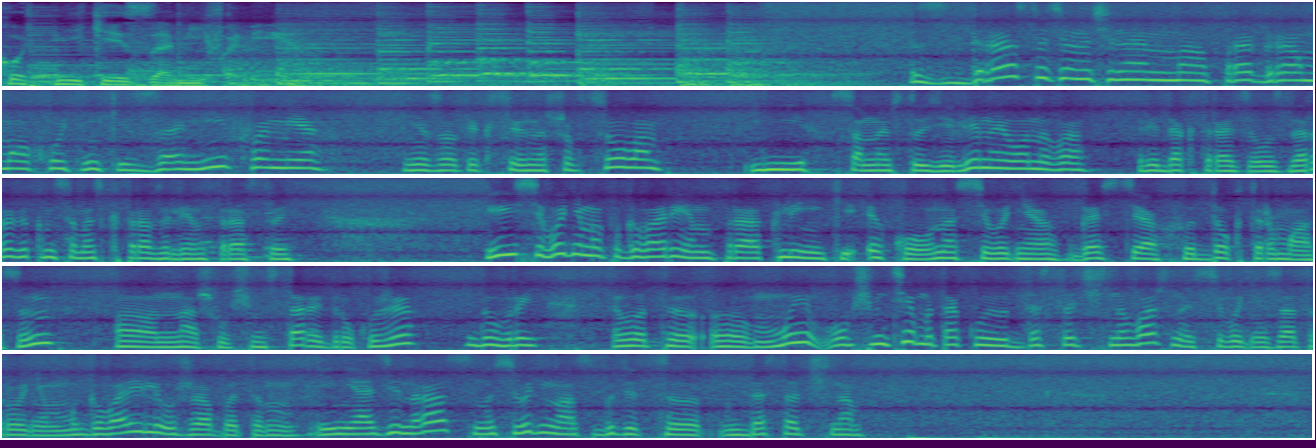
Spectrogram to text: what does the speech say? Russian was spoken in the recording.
Охотники за мифами. Здравствуйте, начинаем а, программу «Охотники за мифами». Меня зовут Екатерина Шевцова. И со мной в студии Лена Ионова, редактор отдела здоровья «Комсомольской правды». Лена, здравствуй. И сегодня мы поговорим про клиники ЭКО. У нас сегодня в гостях доктор Мазан, э, наш, в общем, старый друг уже, добрый. Вот э, мы, в общем, тему такую достаточно важную сегодня затронем. Мы говорили уже об этом и не один раз, но сегодня у нас будет э, достаточно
